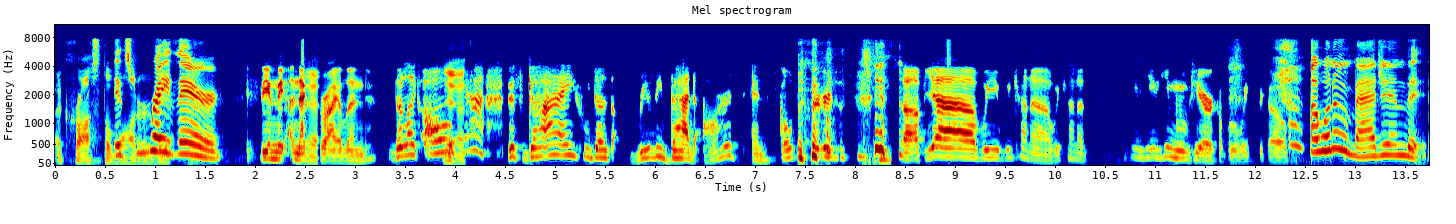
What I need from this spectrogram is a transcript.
across the It's water. right there. It's the, in the next Yeah. island. They're like, oh Yeah. yeah. this guy who does really bad art and sculptures and stuff. Yeah, we we kind of we kind of he, he he moved here a couple of weeks ago. I want to imagine that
